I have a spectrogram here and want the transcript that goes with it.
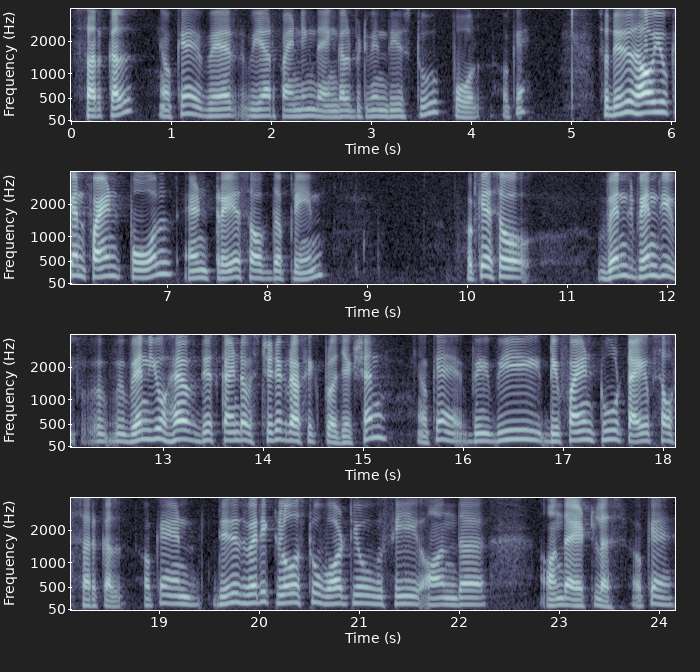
circle okay, where we are finding the angle between these two pole. Okay. So, this is how you can find pole and trace of the plane. Okay, so, when when you when you have this kind of stereographic projection okay we, we define two types of circle okay and this is very close to what you see on the on the atlas okay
